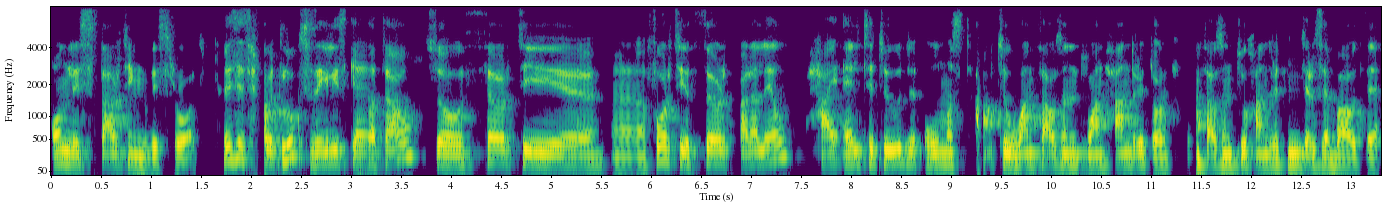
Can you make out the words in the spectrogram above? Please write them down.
only starting this road. This is how it looks, the Iliske Alatau. So 30, uh, 43rd parallel high altitude, almost up to 1,100 or 1,200 meters above the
